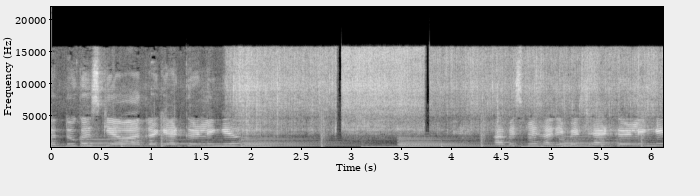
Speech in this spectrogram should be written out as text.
कद्दूकस किया हुआ अदरक ऐड कर लेंगे अब इसमें हरी मिर्च ऐड कर लेंगे।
